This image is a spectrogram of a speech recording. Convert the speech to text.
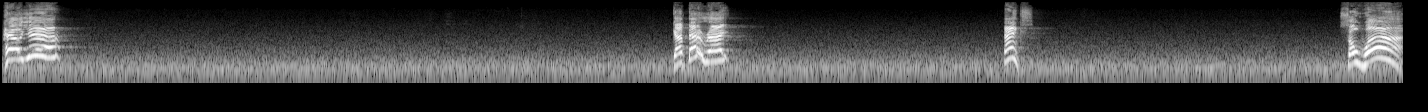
Hell yeah! Got that right. Thanks. So what?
